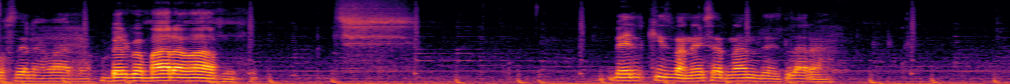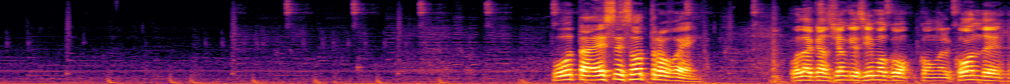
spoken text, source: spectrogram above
José Navarro. Vergo de Mara, va. Belkis Vanessa Hernández, Lara. Puta, ese es otro, güey. Una canción que hicimos con, con el Conde.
